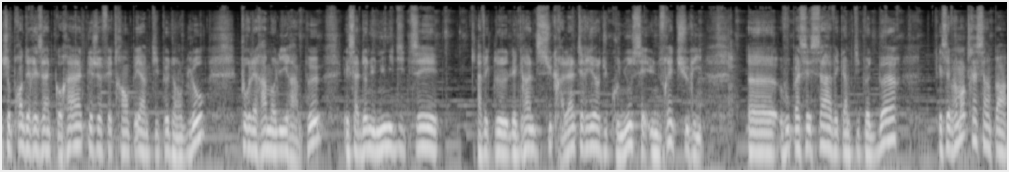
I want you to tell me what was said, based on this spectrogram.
Je prends des raisins de Corinthe que je fais tremper un petit peu dans de l'eau pour les ramollir un peu et ça donne une humidité avec les grains de sucre à l'intérieur du cougnou, c'est une vraie tuerie. Euh, vous passez ça avec un petit peu de beurre et c'est vraiment très sympa.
